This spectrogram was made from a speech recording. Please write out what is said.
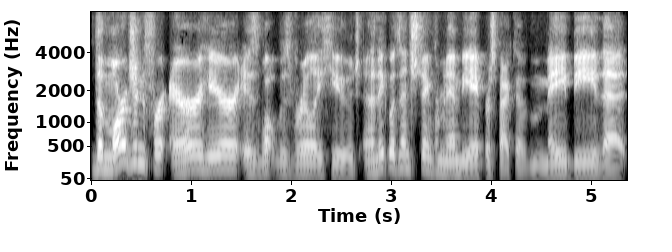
the margin for error here is what was really huge. And I think what's interesting from an NBA perspective may be that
